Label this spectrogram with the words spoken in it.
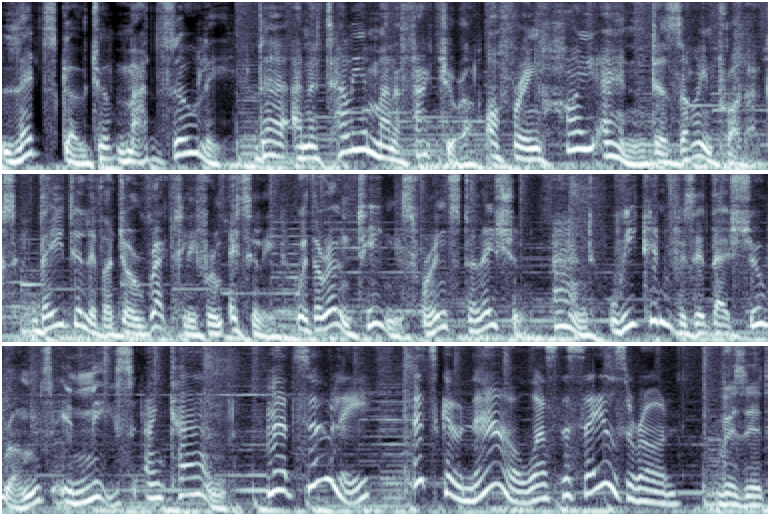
Let's go to Mazzoli. They're an Italian manufacturer offering high-end design products. They deliver directly from Italy with their own teams for installation. And we can visit their showrooms in Nice and Cannes. Mazzoli? Let's go now whilst the sales are on. Visit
